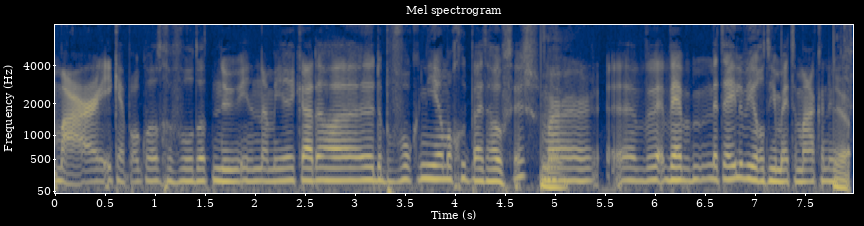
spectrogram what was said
Maar ik heb ook wel het gevoel dat nu in Amerika de, eh, de bevolking niet helemaal goed bij het hoofd is. Nee. Maar eh, we, we hebben met de hele wereld hiermee te maken nu. Ja. Het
